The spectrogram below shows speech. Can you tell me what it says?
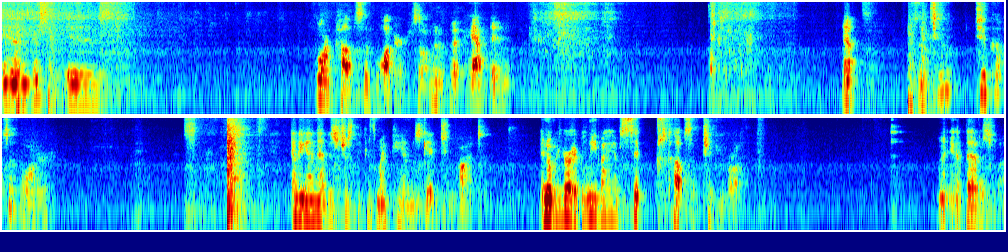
And this is four cups of water. So I'm going to put half in. Yep. So two two cups of water. And again, that is just because my pan was getting too hot. And over here, I believe I have six cups of chicken broth. I'm going to add that as well.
